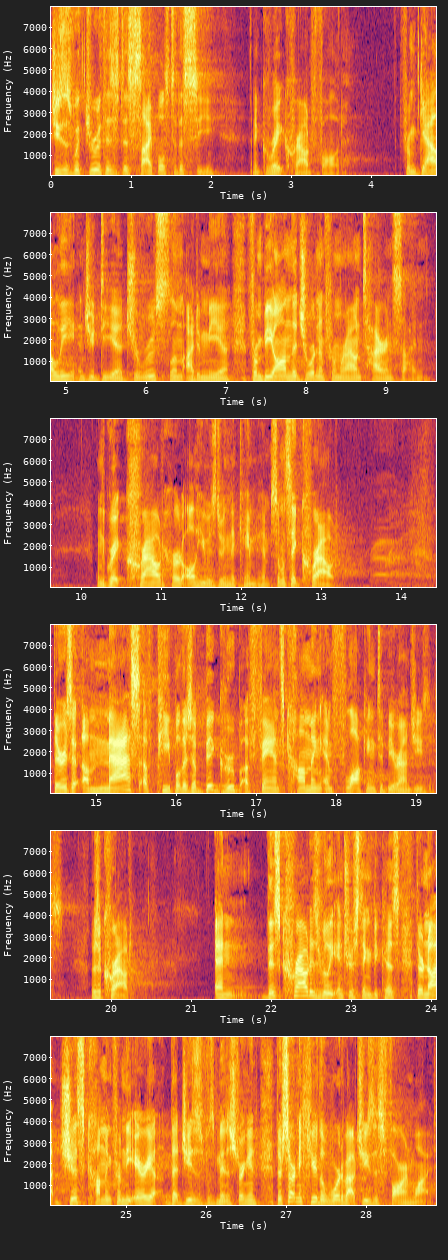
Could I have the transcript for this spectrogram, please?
Jesus withdrew with his disciples to the sea and a great crowd followed. From Galilee and Judea, Jerusalem, Idumea, from beyond the Jordan, and from around Tyre and Sidon. When the great crowd heard all he was doing, they came to him. Someone say, crowd. There is a, a mass of people, there's a big group of fans coming and flocking to be around Jesus. There's a crowd. And this crowd is really interesting because they're not just coming from the area that Jesus was ministering in, they're starting to hear the word about Jesus far and wide.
